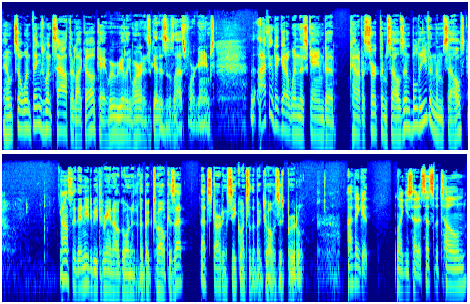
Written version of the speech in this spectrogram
And so when things went south, they're like, okay, we really weren't as good as those last four games. I think they got to win this game to kind of assert themselves and believe in themselves. Honestly, they need to be 3 and 0 going into the Big 12 because that, that starting sequence of the Big 12 is just brutal. I think it, like you said, it sets the tone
